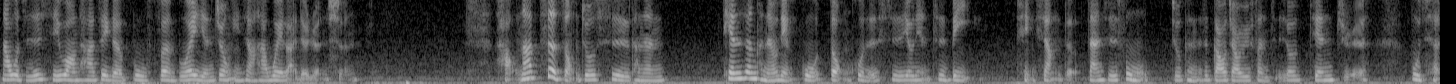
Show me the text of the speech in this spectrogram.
那我只是希望他这个部分不会严重影响他未来的人生。好，那这种就是可能天生可能有点过动，或者是有点自闭倾向的，但是父母就可能是高教育分子，就坚决不承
